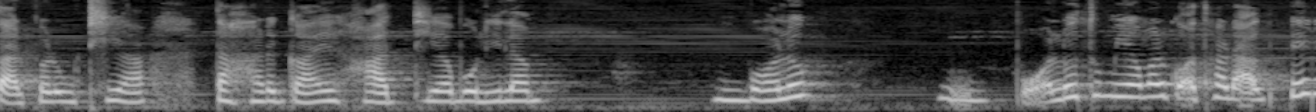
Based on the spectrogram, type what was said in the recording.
তারপর উঠিয়া তাহার গায়ে হাত দিয়া বলিলাম, বলো বলো তুমি আমার কথা রাখবে?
